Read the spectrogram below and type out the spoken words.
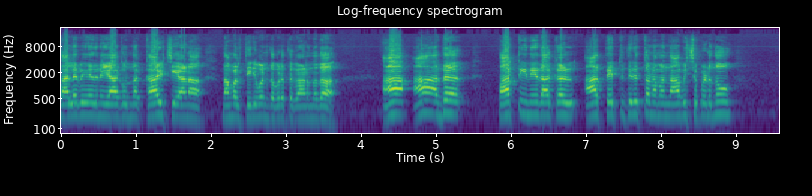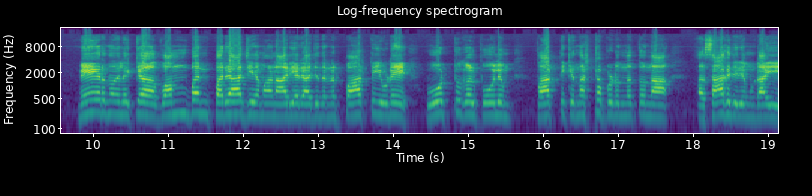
തലവേദനയാകുന്ന കാഴ്ചയാണ് നമ്മൾ തിരുവനന്തപുരത്ത് കാണുന്നത്. ആ ആ അത് പാർട്ടി നേതാക്കൾ ആ തെറ്റ് തിരുത്തണമെന്ന് ആവശ്യപ്പെടുന്നു. മേയർ എന്ന നിലയ്ക്ക് വമ്പൻ പരാജയമാണ് ആര്യ രാജേന്ദ്രൻ. പാർട്ടിയുടെ വോട്ടുകൾ പോലും പാർട്ടിക്ക് നഷ്ടപ്പെടുന്നെത്തുന്ന സാഹചര്യമുണ്ടായി.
